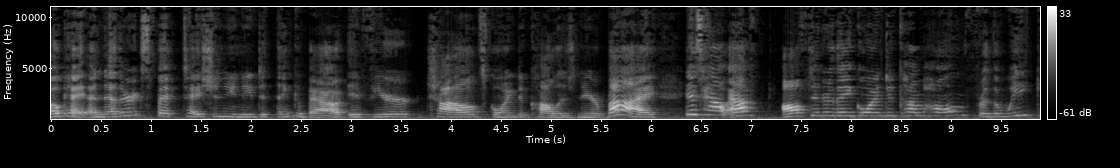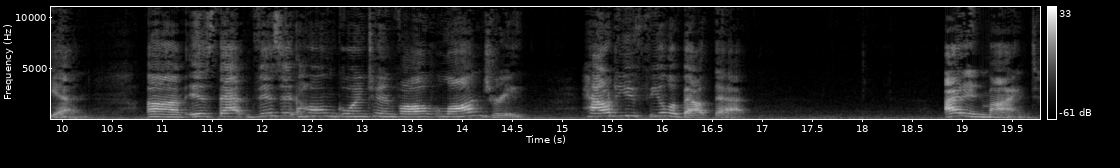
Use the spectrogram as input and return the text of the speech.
Okay, another expectation you need to think about if your child's going to college nearby is how often are they going to come home for the weekend? Um, is that visit home going to involve laundry? How do you feel about that? I didn't mind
